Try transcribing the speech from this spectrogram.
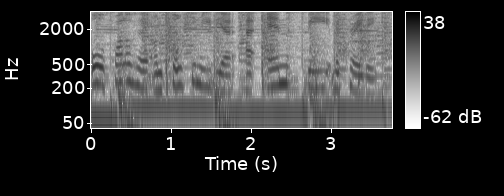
or follow her on social media at nbmccready.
